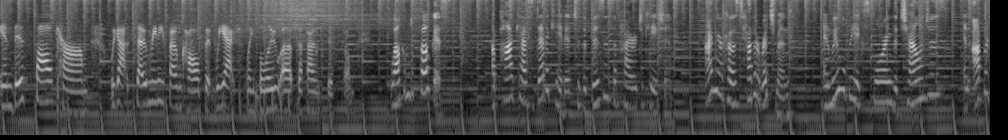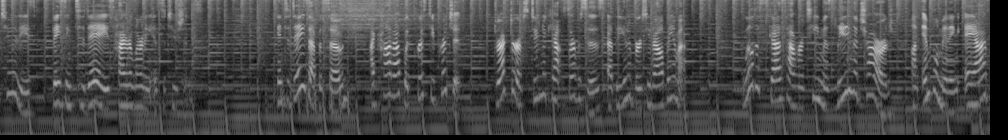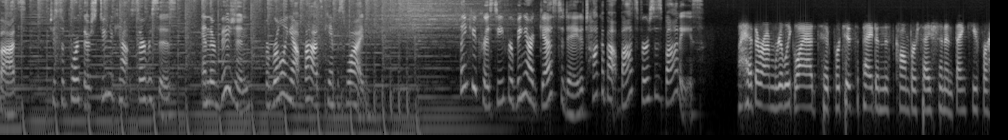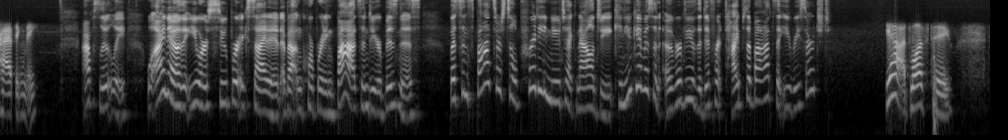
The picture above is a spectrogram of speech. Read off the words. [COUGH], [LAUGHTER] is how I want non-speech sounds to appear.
in this fall term, we got so many phone calls that we actually blew up the phone system. Welcome to Focus, a podcast dedicated to the business of higher education. I'm your host, Heather Richmond, and we will be exploring the challenges and opportunities facing today's higher learning institutions. In today's episode, I caught up with Christy Pritchett, Director of Student Account Services at the University of Alabama. We'll discuss how her team is leading the charge on implementing AI bots to support their student account services and their vision for rolling out bots campus wide. Thank you, Christy, for being our guest today to talk about bots versus bodies. Heather, I'm really glad to participate in this conversation and thank you for having me. Absolutely. Well, I know that you are super excited about incorporating bots into your business. But since bots are still pretty new technology, can you give us an overview of the different types of bots that you researched? Yeah, I'd love to.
